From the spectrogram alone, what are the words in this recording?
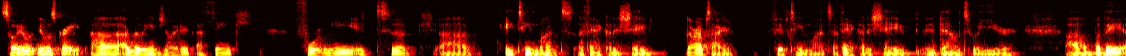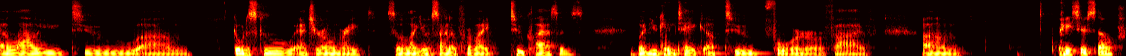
So it, it was great. Uh, I really enjoyed it. I think for me, it took uh, 18 months. I think I could have shaved, or I'm sorry, 15 months. I think I could have shaved it down to a year. Uh, but they allow you to um, go to school at your own rate. So like you'll sign up for like two classes, but you can take up to four or five. Um, pace yourself.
